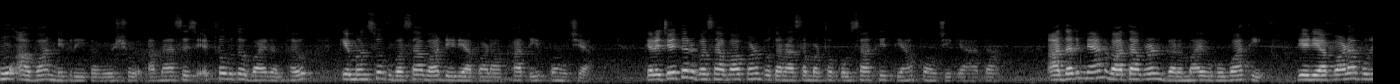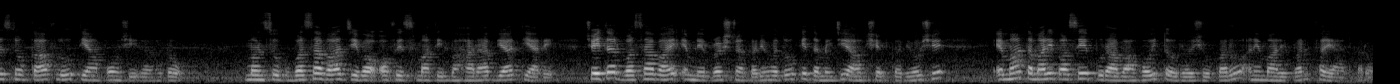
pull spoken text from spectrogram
હું આવવા નીકળી ગયો છું. આ મેસેજ એટલો બધો વાયરલ થયો કે મનસુખ વસાવા ડેડિયાપાડા ખાતે પહોંચ્યા. ત્યારે ચૈતર વસાવા પણ પોતાના સમર્થકો સાથે ત્યાં પહોંચી ગયા હતા. આ દરમિયાન વાતાવરણ ગરમાયું હોવાથી ડેડિયાપાડા પોલીસનો કાફલો ત્યાં પહોંચી ગયો હતો. મનસુખ વસાવા જેવા ઓફિસમાંથી બહાર આવ્યા ત્યારે ચૈતર વસાવાએ એમને પ્રશ્ન કર્યો હતો કે તમે જે આક્ષેપ કર્યો છે, એમાં તમારી પાસે પુરાવા હોય તો રજૂ કરો અને મારી પર ફરિયાદ કરો.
